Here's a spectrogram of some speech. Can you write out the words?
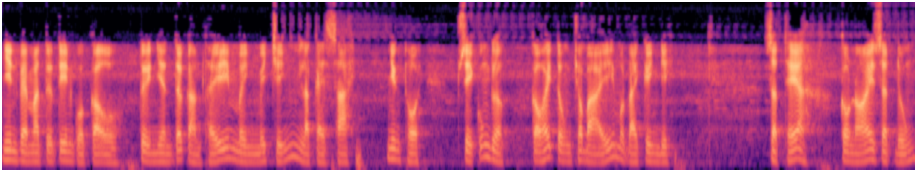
Nhìn về mặt tự tin của cậu Tự nhiên tớ cảm thấy mình mới chính là kẻ sai. Nhưng thôi, Gì cũng được, Cậu hãy tụng cho bà ấy một bài kinh đi. Giật thế à? Cậu nói giật đúng.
